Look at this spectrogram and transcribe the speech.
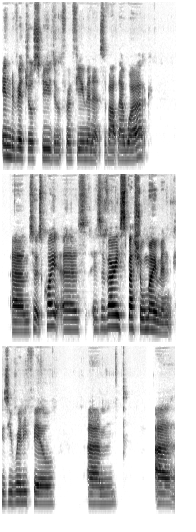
individual student for a few minutes about their work. Um, so it's quite a it's a very special moment because you really feel um, uh,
